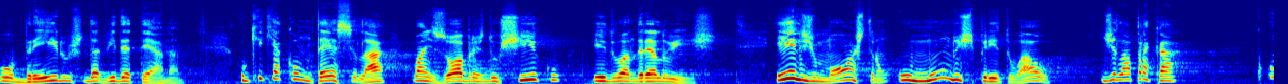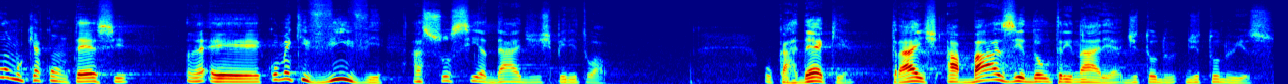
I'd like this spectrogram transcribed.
Obreiros da Vida Eterna. O que, que acontece lá com as obras do Chico e do André Luiz? Eles mostram o mundo espiritual de lá para cá. Como que acontece, é, como é que vive a sociedade espiritual? O Kardec traz a base doutrinária de tudo, de tudo isso.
